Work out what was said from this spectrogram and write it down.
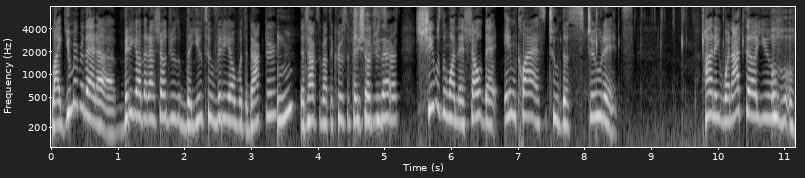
Like you remember that uh, video that I showed you, the YouTube video with the doctor that talks about the crucifixion. Mm-hmm. She showed you that? Christ? She was the one that showed that in class to the students. Honey, when I tell you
